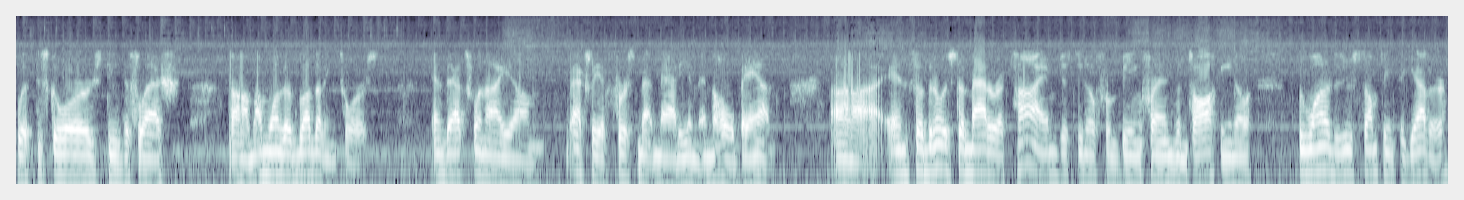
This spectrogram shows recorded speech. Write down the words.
with Disgorge, Deeds of Flesh, um, on one of their bloodletting tours, and that's when I um, actually at first met Matti and, and the whole band. Uh, and so then it was just a matter of time, just you know, from being friends and talking. You know, we wanted to do something together,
